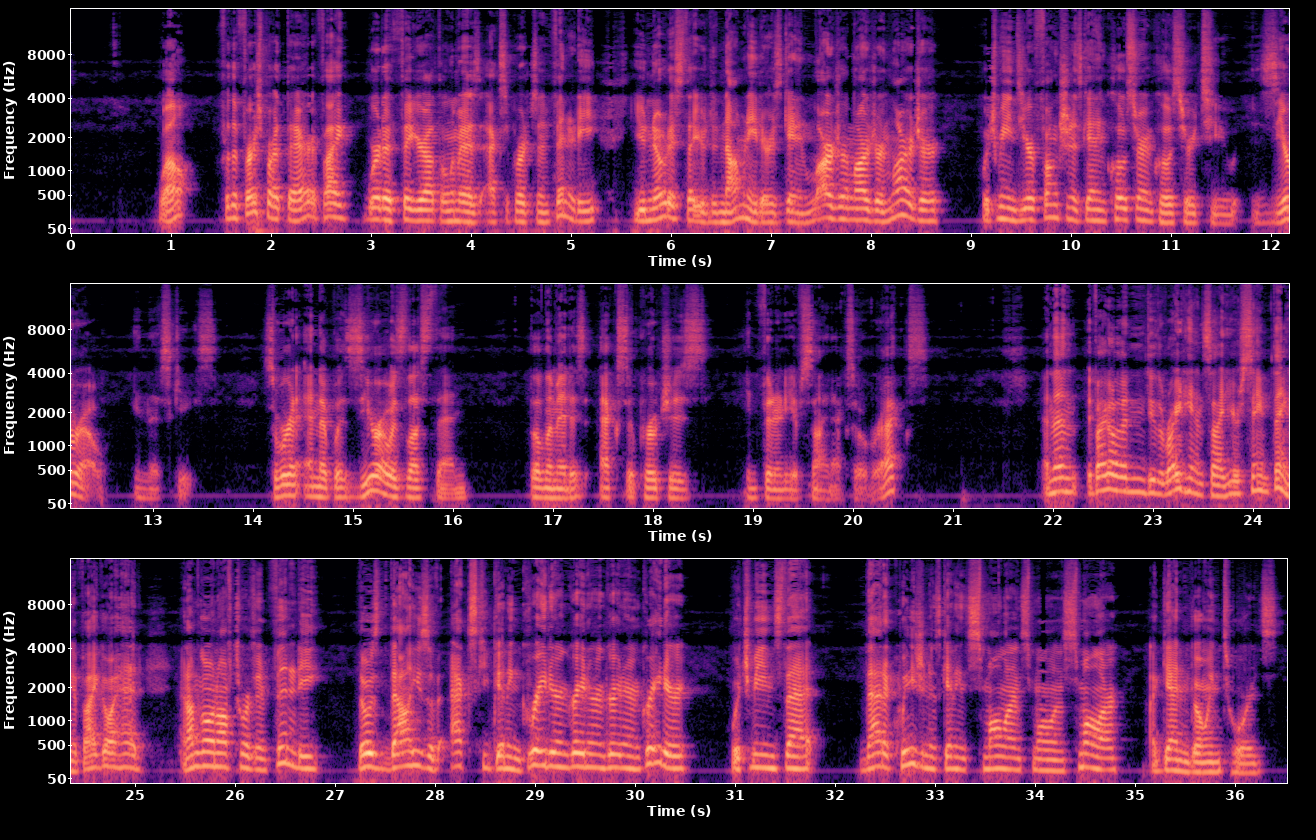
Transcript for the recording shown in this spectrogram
Well, for the first part there, if I were to figure out the limit as x approaches infinity, you notice that your denominator is getting larger and larger and larger, which means your function is getting closer and closer to 0 in this case. So we're going to end up with 0 is less than the limit as x approaches infinity of sine x over x. And then if I go ahead and do the right hand side here, same thing. If I go ahead and I'm going off towards infinity, those values of x keep getting greater and greater and greater and greater, which means that that equation is getting smaller and smaller and smaller, again going towards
